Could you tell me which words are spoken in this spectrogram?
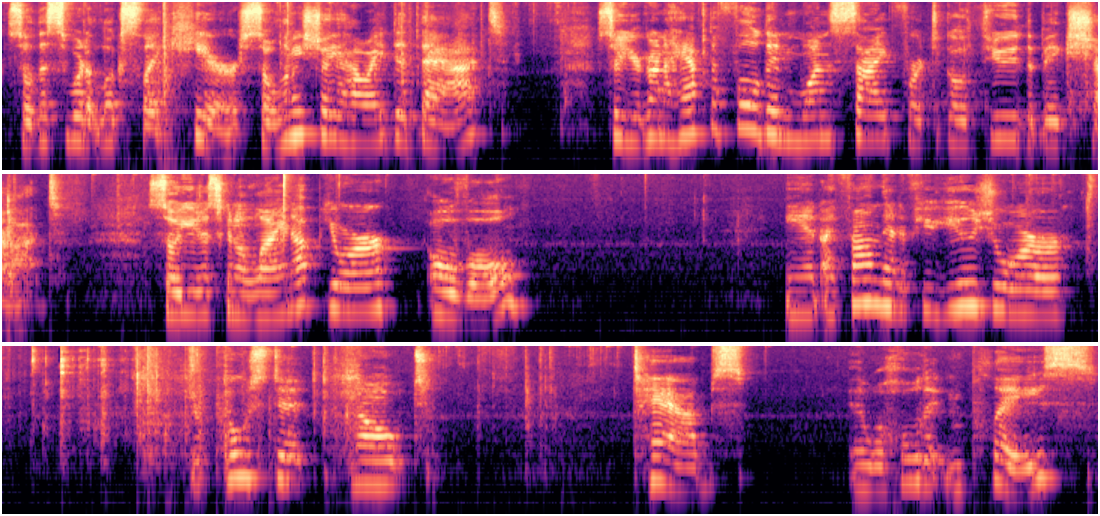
So this is what it looks like here. So let me show you how I did that. So you're going to have to fold in one side for it to go through the big shot. So you're just going to line up your oval. And I found that if you use your, your post-it note tabs, it will hold it in place.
